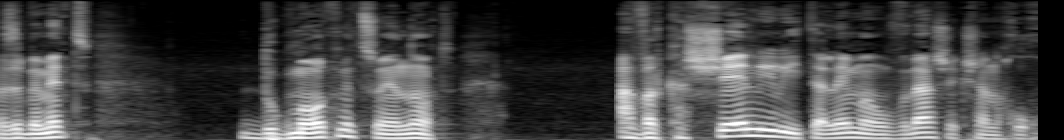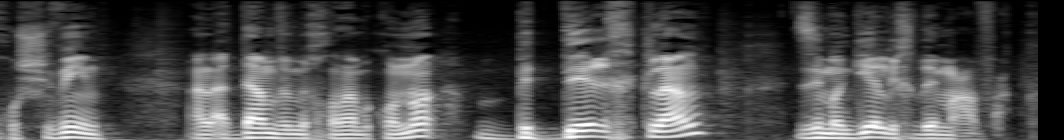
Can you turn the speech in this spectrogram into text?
וזה באמת דוגמאות מצוינות. אבל קשה לי להתעלם מהעובדה שכשאנחנו חושבים על אדם ומכונה בקולנוע, בדרך כלל זה מגיע לכדי מאבק.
